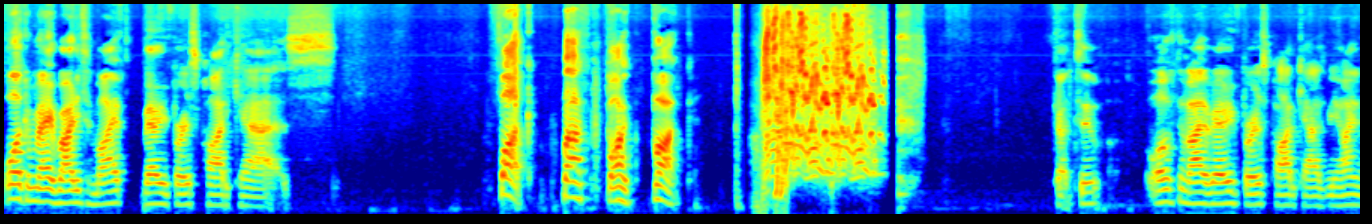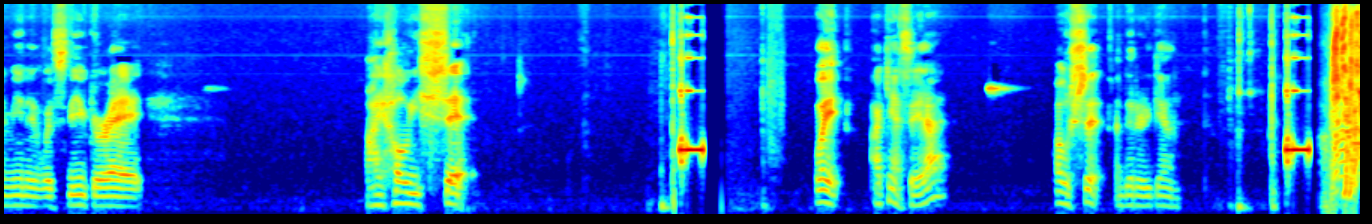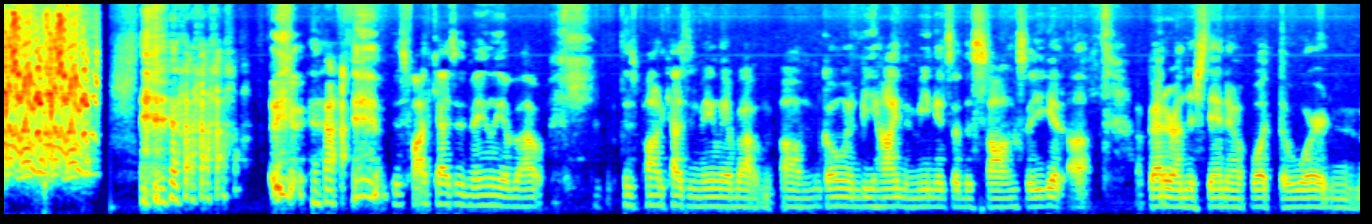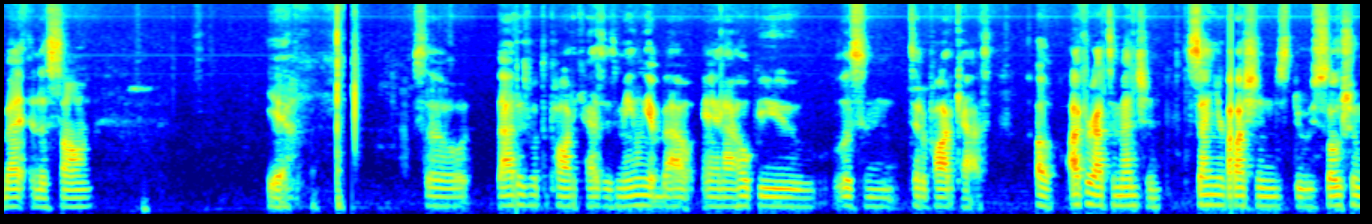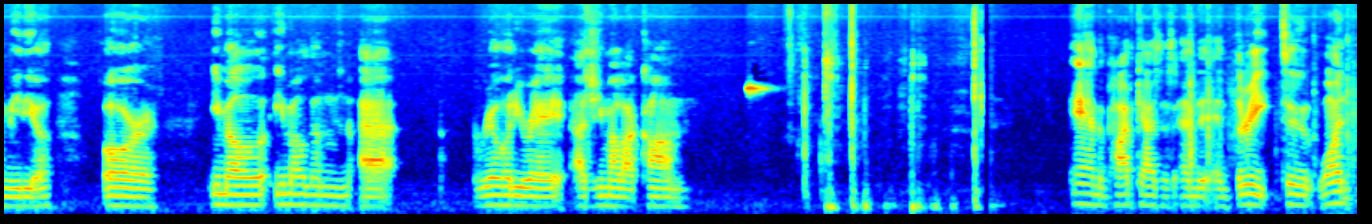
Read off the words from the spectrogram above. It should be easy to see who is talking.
Speaker 1: Welcome everybody to my very first podcast. Fuck, fuck, fuck, fuck. Cut two. Welcome to my very first podcast, Behind Meaning with Steve Gray. I holy shit. Wait, I can't say that? Oh shit, I did it again. this podcast is mainly about this podcast is mainly about um, going behind the meanings of the song so you get a, a better understanding of what the word meant in the song. Yeah. So that is what the podcast is mainly about and i hope you listen to the podcast. Oh i forgot to mention send your questions through social media or email email them at realhoodieray at gmail.com. And the podcast has ended in three, two, one.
